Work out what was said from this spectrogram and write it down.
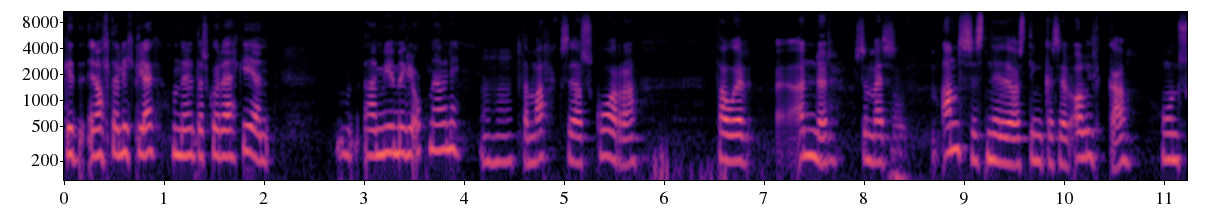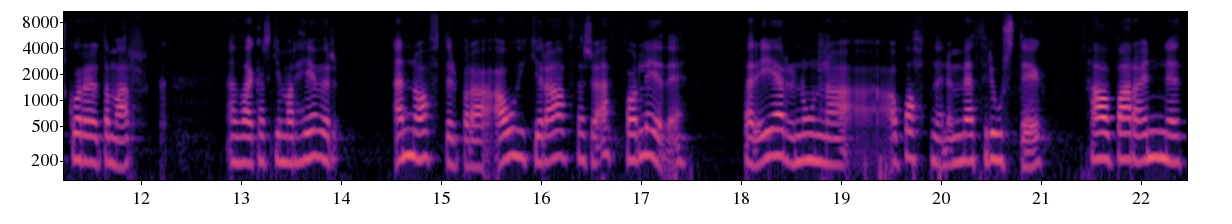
Get, er alltaf líkleg, hún er enda að skora ekki en það er mjög mikil ógn af henni. Mhm. Það marks eða skora, þá er önnur sem er ansist niður að stinga sér Olga, hún skorar þetta mark, en það er kannski maður hefur enn og aftur bara áhyggjur af þessu FH liði. Þær eru núna á botninu með þrjú stig, hafa bara unnið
